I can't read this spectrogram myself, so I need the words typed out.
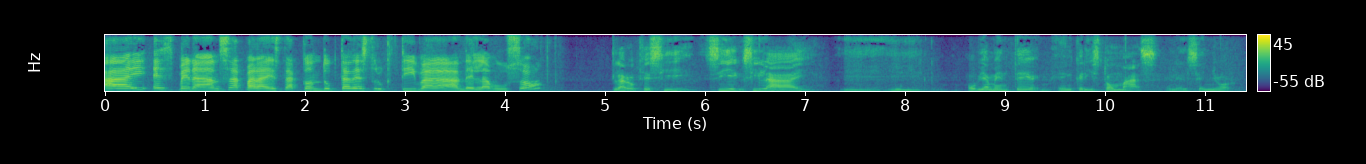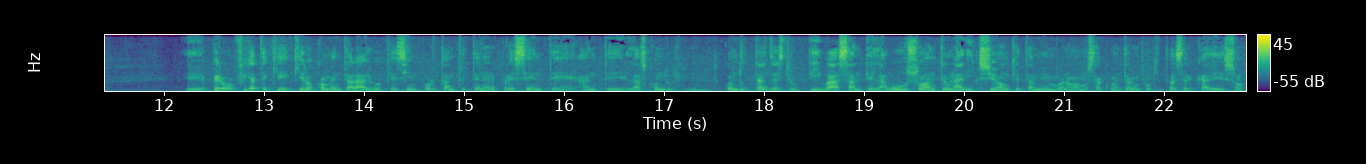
¿hay esperanza para esta conducta destructiva del abuso? Claro que sí, sí, sí la hay y, obviamente en Cristo más, en el Señor. Eh, pero fíjate que quiero comentar algo que es importante tener presente ante las conductas destructivas, ante el abuso, ante una adicción, que también, bueno, vamos a comentar un poquito acerca de eso.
